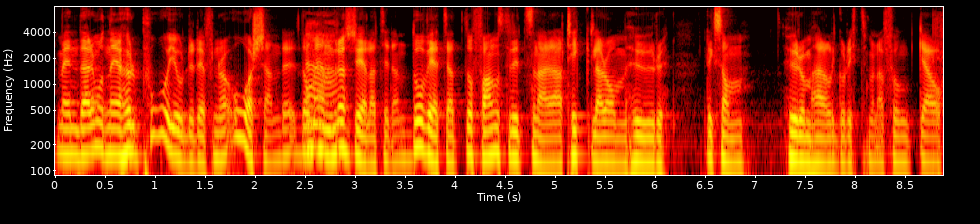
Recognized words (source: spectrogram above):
men däremot när jag höll på och gjorde det för några år sedan, det, de Ja. ändras ju hela tiden. Då vet jag att då fanns det lite sådana här artiklar om hur, liksom, hur de här algoritmerna funkar och...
